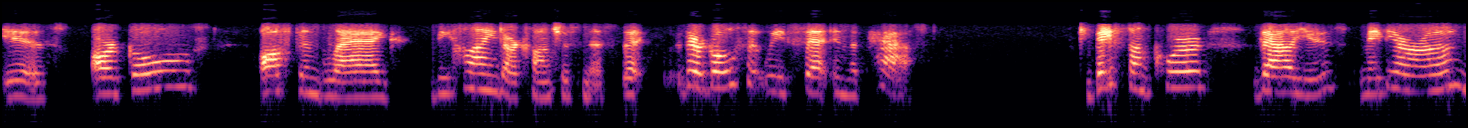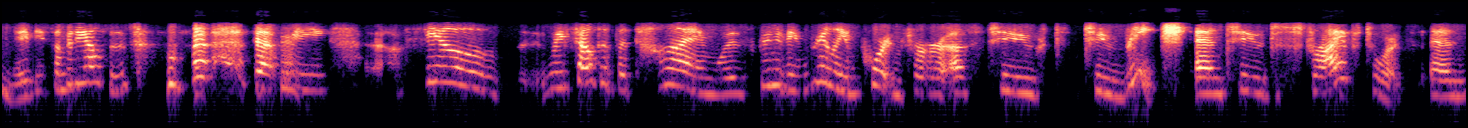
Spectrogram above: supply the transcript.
is our goals often lag behind our consciousness. That there are goals that we've set in the past based on core values, maybe our own, maybe somebody else's, that we feel we felt at the time was going to be really important for us to to reach and to, to strive towards, and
